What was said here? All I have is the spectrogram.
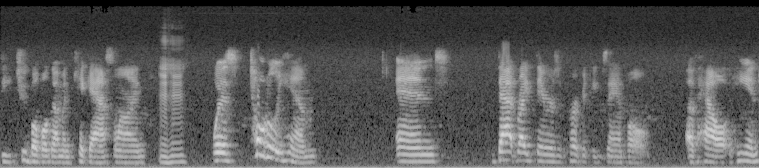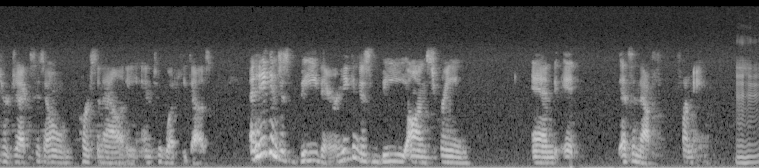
the chew bubblegum and kick ass line Mm-hmm. was totally him. And that right there is a perfect example of how he interjects his own personality into what he does. And he can just be there. He can just be on screen and it that's enough for me. Mm-hmm.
